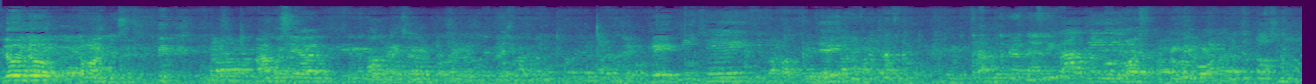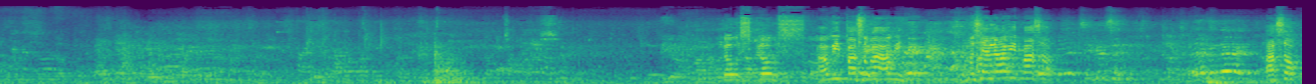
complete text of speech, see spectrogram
Lulu, come on. Mama siya. Okay. DJ, Okay. Close, close. Awi, pasok ka, Awi. Masyal, Awi, pasok. Pasok.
